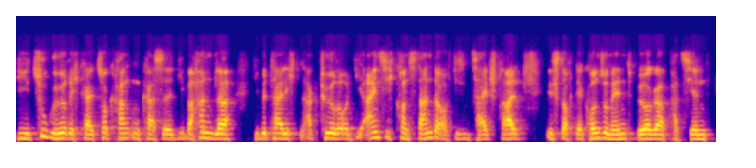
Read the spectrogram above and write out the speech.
die Zugehörigkeit zur Krankenkasse, die Behandler, die beteiligten Akteure und die einzig Konstante auf diesem Zeitstrahl ist doch der Konsument, Bürger, Patient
